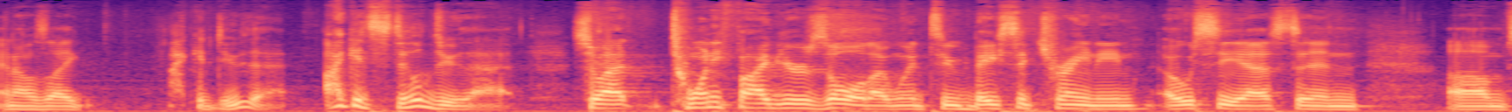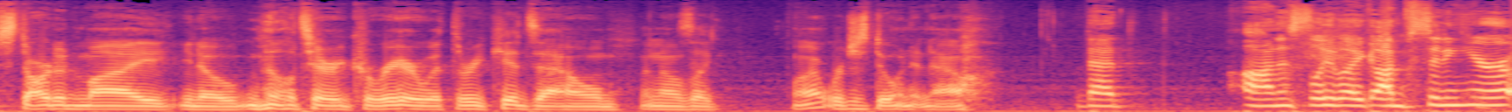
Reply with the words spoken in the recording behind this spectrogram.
and I was like, I could do that. I could still do that. So at 25 years old, I went to basic training, OCS, and um, started my you know military career with three kids at home. And I was like, well, we're just doing it now. That honestly, like I'm sitting here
